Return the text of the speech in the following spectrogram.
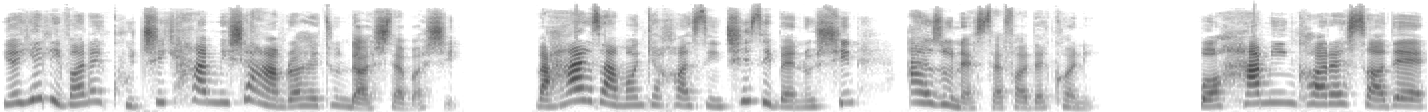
یا یه لیوان کوچیک همیشه همراهتون داشته باشید و هر زمان که خواستین چیزی بنوشین از اون استفاده کنید. با همین کار ساده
